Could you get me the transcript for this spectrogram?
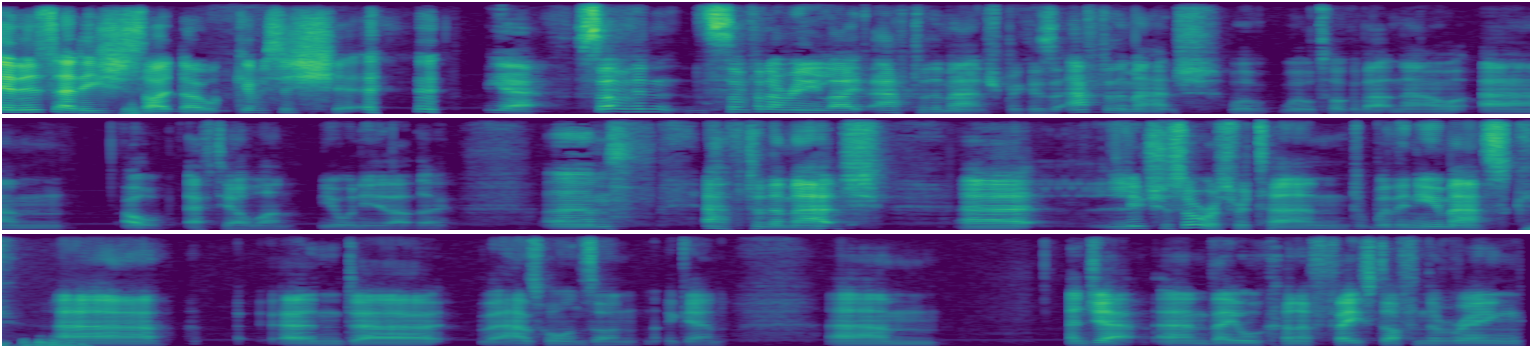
in his head, he's just like, no one gives a shit. Yeah, something something I really liked after the match because after the match, we'll we'll talk about now. Um, oh, FTR won, you all knew that though. Um, after the match, uh, Luchasaurus returned with a new mask, uh, and uh, that has horns on again. Um, and yeah, and they all kind of faced off in the ring.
